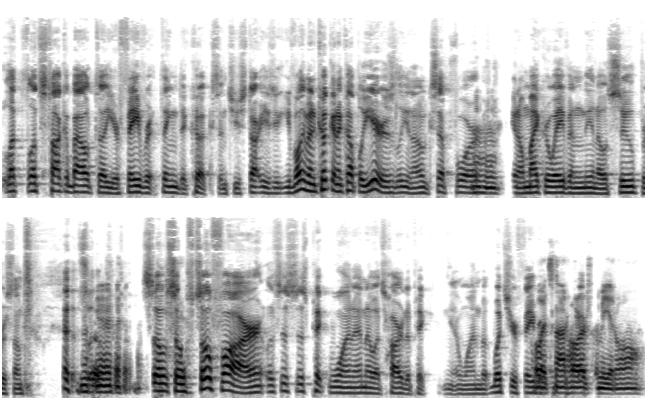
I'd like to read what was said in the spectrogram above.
let's let's talk about uh, your favorite thing to cook since you start. You've only been cooking a couple years, you know, except for mm-hmm. you know microwaving you know soup or something. so, so so so far, let's just just pick one. I know it's hard to pick you know one, but what's your favorite? Oh, it's not hard for me at all.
